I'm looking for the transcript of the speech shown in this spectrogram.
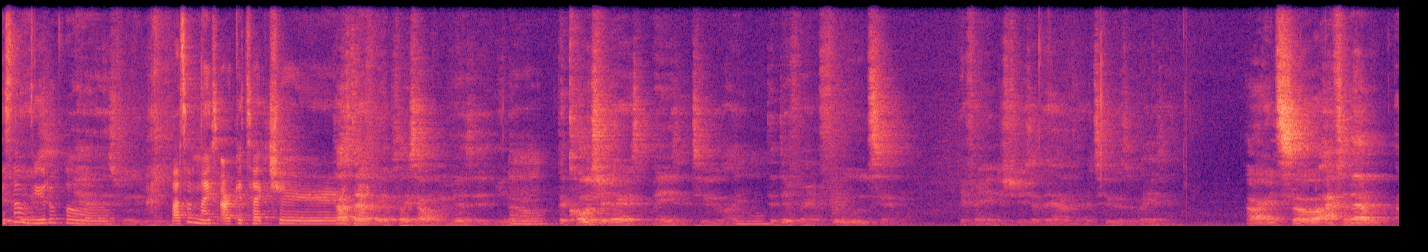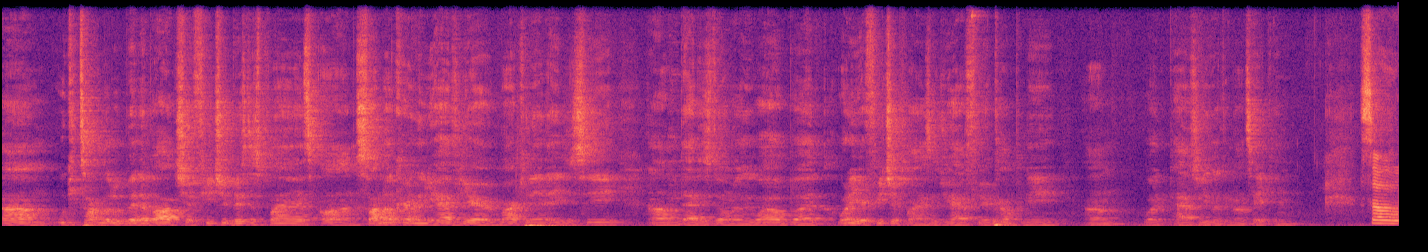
It's so beautiful. Yeah, it's really beautiful. Lots of nice architecture. That's definitely a place I want to visit. You know, Mhm. the culture there is amazing too. Like Mhm. the different foods and different industries that they have there too is amazing. All right, so after that, um, we can talk a little bit about your future business plans. On so I know currently you have your marketing agency um, that is doing really well, but what are your future plans that you have for your company? Um, what paths are you looking on taking? So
